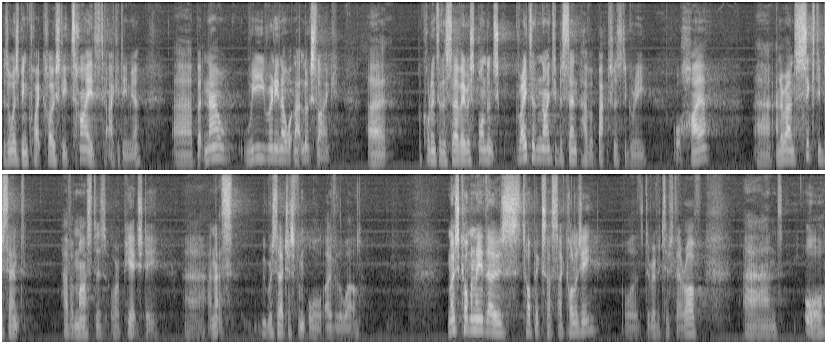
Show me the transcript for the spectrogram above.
has always been quite closely tied to academia, uh, but now we really know what that looks like. Uh, according to the survey, respondents greater than 90% have a bachelor's degree or higher, uh, and around 60% have a master's or a PhD, uh, and that's researchers from all over the world. Most commonly, those topics are psychology, or the derivatives thereof, and, or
